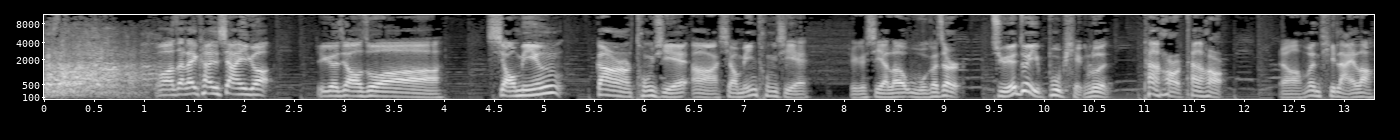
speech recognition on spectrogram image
哇，再来看下一个，这个叫做小明杠同学啊，小明同学，这个写了五个字儿，绝对不评论，叹号叹号，啊，问题来了，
